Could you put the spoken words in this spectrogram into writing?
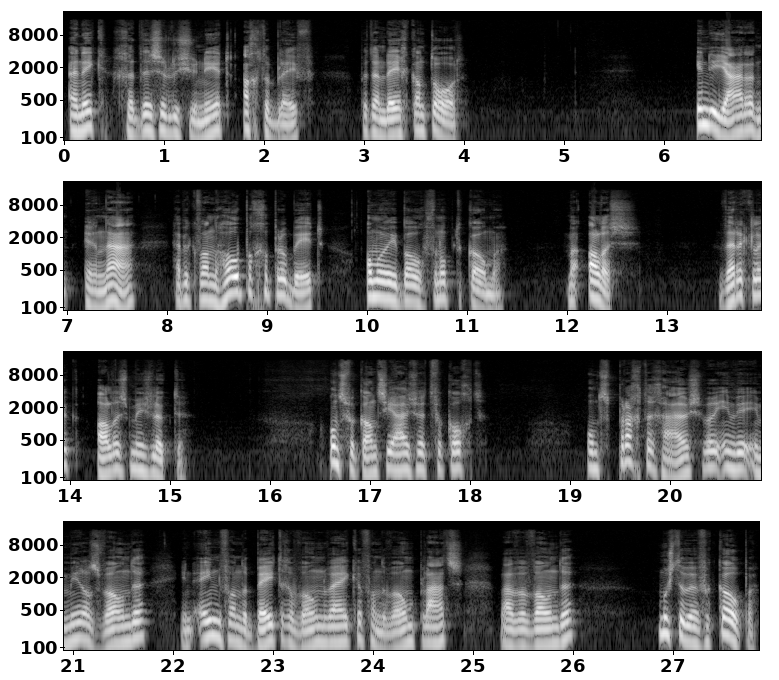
En ik gedesillusioneerd achterbleef met een leeg kantoor. In de jaren erna heb ik wanhopig geprobeerd om er weer bovenop te komen, maar alles, werkelijk alles mislukte. Ons vakantiehuis werd verkocht. Ons prachtige huis, waarin we inmiddels woonden, in een van de betere woonwijken van de woonplaats waar we woonden, moesten we verkopen.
